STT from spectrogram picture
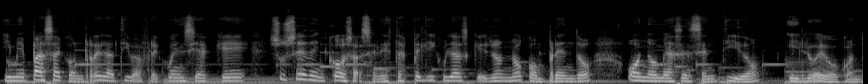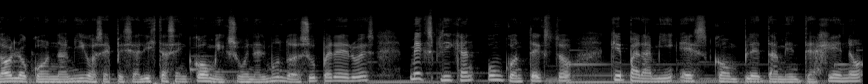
y me pasa con relativa frecuencia que suceden cosas en estas películas que yo no comprendo o no me hacen sentido, y luego cuando hablo con amigos especialistas en cómics o en el mundo de superhéroes, me explican un contexto que para mí es completamente ajeno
